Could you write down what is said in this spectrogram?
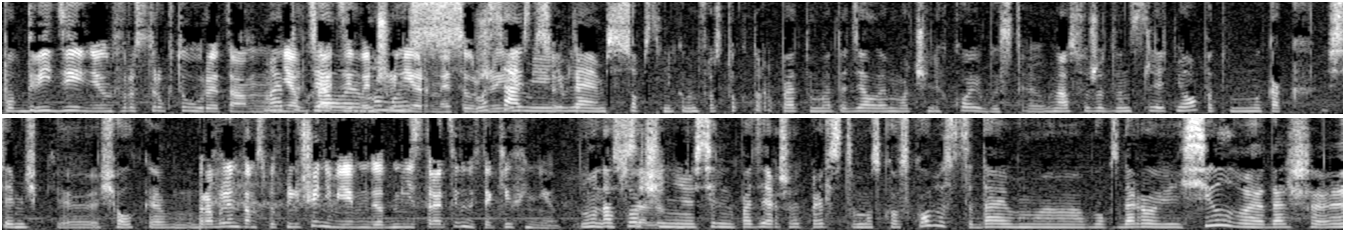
подведению инфраструктуры там мы необходимой, инженерной, ну, мы, тоже Мы сами являемся собственником инфраструктуры, поэтому мы это делаем очень очень легко и быстро. У нас уже 12-летний опыт, мы как семечки щелкаем. Проблем там с подключением, я имею в виду административных, таких нет. Ну, нас Абсолютно. очень сильно поддерживает правительство Московской области, дай им э, бог здоровья и сил, дальше...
